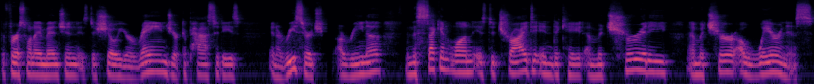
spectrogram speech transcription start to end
The first one I mentioned is to show your range, your capacities, in a research arena. And the second one is to try to indicate a maturity, a mature awareness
